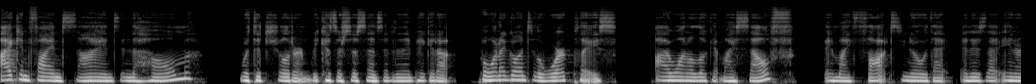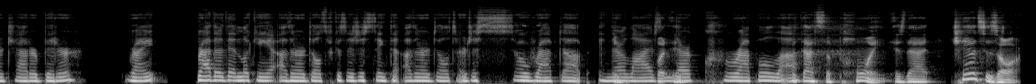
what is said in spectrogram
I can find signs in the home with the children because they're so sensitive and they pick it up. But when I go into the workplace, I want to look at myself and my thoughts, you know, that and is that inner chatter bitter, right? Rather than looking at other adults because I just think that other adults are just so wrapped up in their It- lives and it- their crapola. But that's the point is that chances are,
